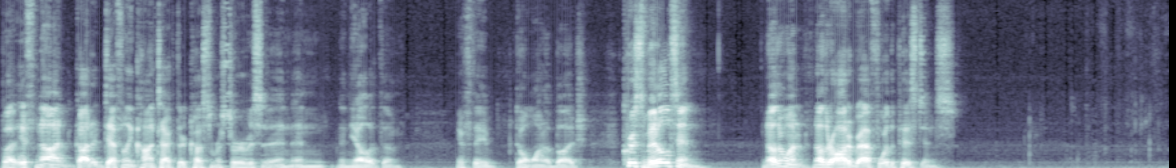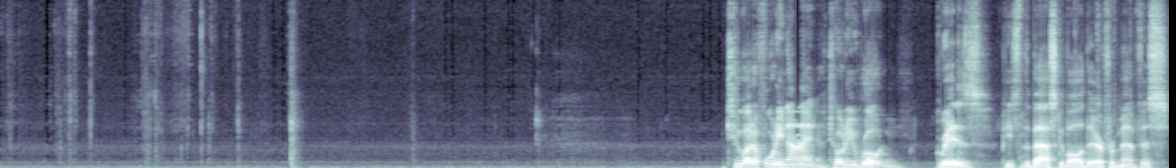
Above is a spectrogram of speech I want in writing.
But if not, got to definitely contact their customer service and, and, and yell at them if they don't want to budge. Khris Middleton, another one, another autograph for the Pistons. Two out of 49, Tony Wroten. Grizz, piece of the basketball there from Memphis.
